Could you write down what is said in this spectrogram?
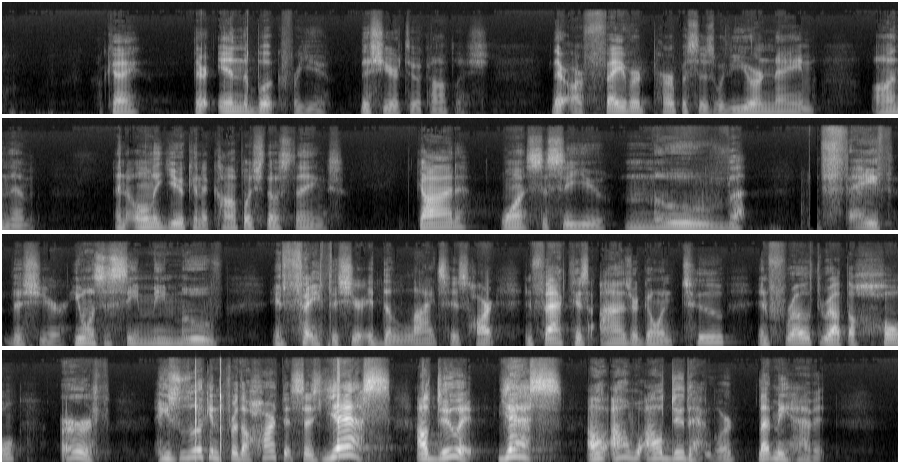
Okay? They're in the book for you this year to accomplish. There are favored purposes with your name on them. And only you can accomplish those things. God wants to see you move in faith this year. He wants to see me move in faith this year. It delights his heart. In fact, his eyes are going to and fro throughout the whole earth. He's looking for the heart that says, Yes, I'll do it. Yes, I'll, I'll, I'll do that, Lord. Let me have it.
